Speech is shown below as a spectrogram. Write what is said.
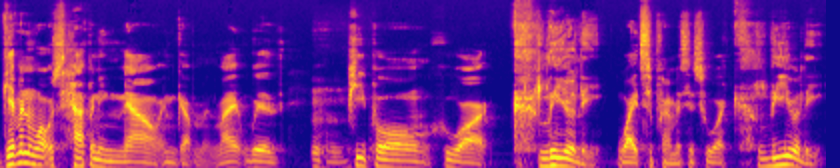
given what was happening now in government, right, with mm-hmm. people who are clearly white supremacists, who are clearly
